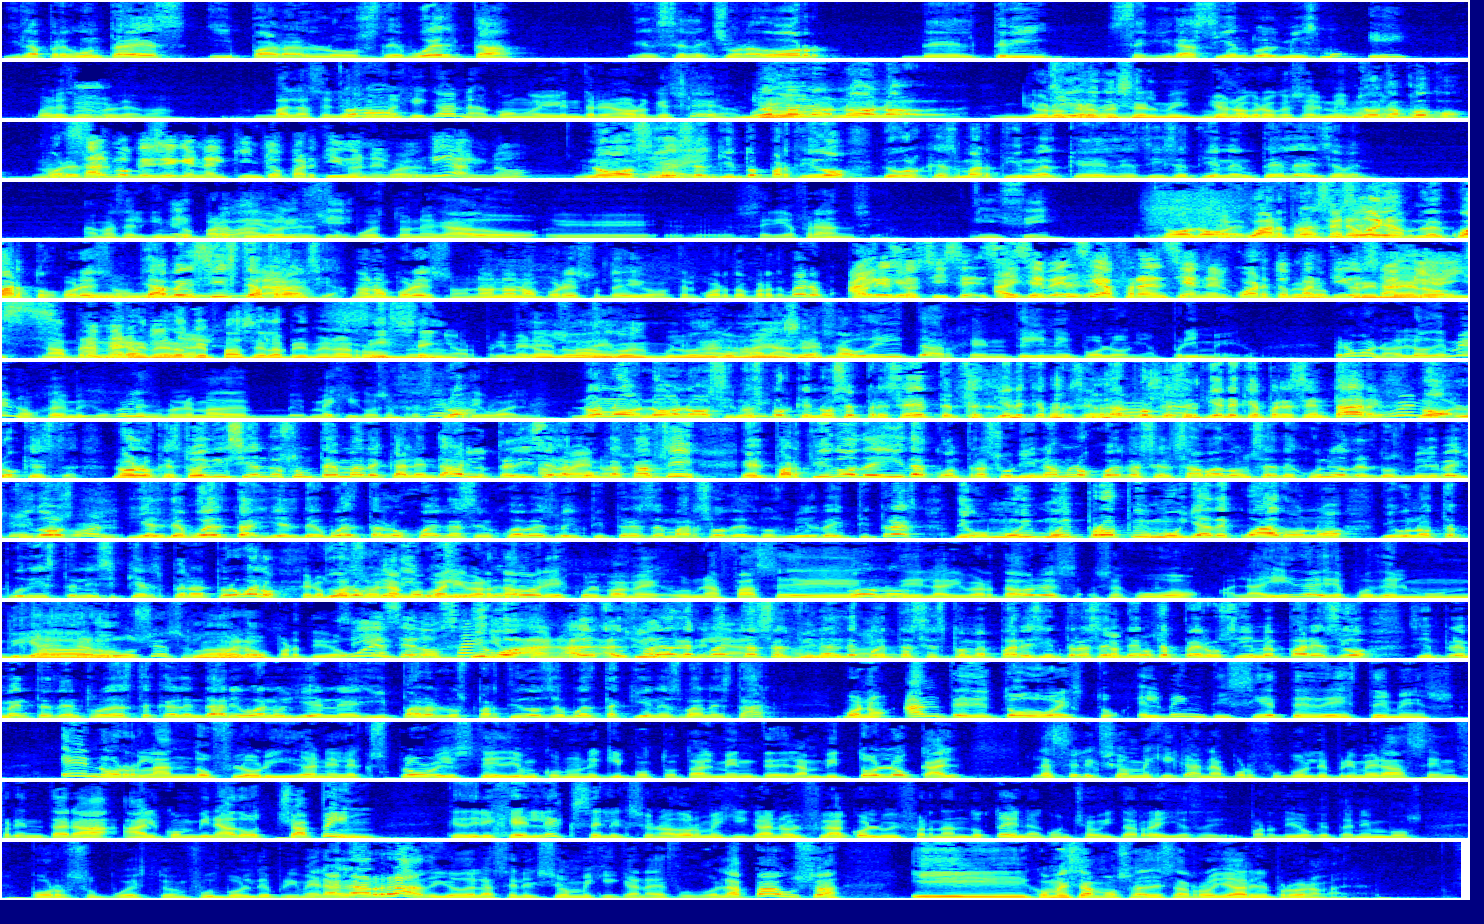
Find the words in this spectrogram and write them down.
Y la pregunta es, ¿y para los de vuelta, el seleccionador del Tri seguirá siendo el mismo? ¿Y cuál es el problema? Va la selección No, no. mexicana con el entrenador que sea. No, Yo- no, no, no, no. Yo no Sí, creo que sea el mismo. Yo no creo que sea el mismo. Yo tampoco. No. por eso. Salvo que lleguen al quinto partido en el ¿Cuál? Mundial, ¿no? No, si es el quinto partido, yo creo que es Martino el que les dice tienen tele, ahí se ven. Además, el quinto Es partido probable, en el sí. supuesto negado eh, sería Francia. Y sí. No, no, El el cuarto. Francia Pero bueno, el cuarto. por eso. Ya venciste a. Francia. No, no, por eso. No, no, no, por eso te digo. Hasta el cuarto partido. Pero Por hay eso, que- si se, si hay que se vence esperar. a Francia en el cuarto Pero partido, primero- ahí No, primero- que pase la primera ronda. Sí, señor. Primero y lo digo, lo digo a- muy en Arabia. Saudita, Argentina y Polonia, primero. Pero bueno, es lo de menos, Jaime. ¿Cuál es el problema de México? Se presenta No, igual. no, no, no, no, si no es porque no se presente, se tiene que presentar porque se tiene que presentar. No, lo que no, lo que estoy diciendo es un tema de calendario, te dice Ah, la bueno, CONCACAF, sí. sí. el partido de ida contra Surinam lo juegas el sábado 11 de junio del 2022 Sí, tal cual. y el de vuelta y el de vuelta lo juegas el jueves 23 de marzo del 2023. Digo, muy muy propio y muy adecuado, ¿no? Digo, no te pudiste ni siquiera esperar. Pero bueno, Pero yo pasó lo en la digo Copa Libertadores, discúlpame, una fase de, No, no. de la Libertadores se jugó la ida y después del Mundial Claro, de Rusia se claro. los partidos Sí, hace dos años. Digo, fue, ¿no? al, final de la- cuentas, al final de cuentas esto me parece intrascendente, pero sí me pareció simplemente dentro de este calendario, bueno, y, en- y para los partidos de vuelta, ¿quiénes van a estar? Bueno, antes de todo esto, el 27 de este mes, en Orlando, Florida, en el Explorer Stadium, con un equipo totalmente del ámbito local, la selección mexicana por fútbol de primera se enfrentará al combinado Chapín, que dirige el ex seleccionador mexicano, el flaco Luis Fernando Tena, con Chavita Reyes, el partido que tenemos, por supuesto, en fútbol de primera, la radio de la selección mexicana de fútbol. La pausa y comenzamos a desarrollar el programa.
